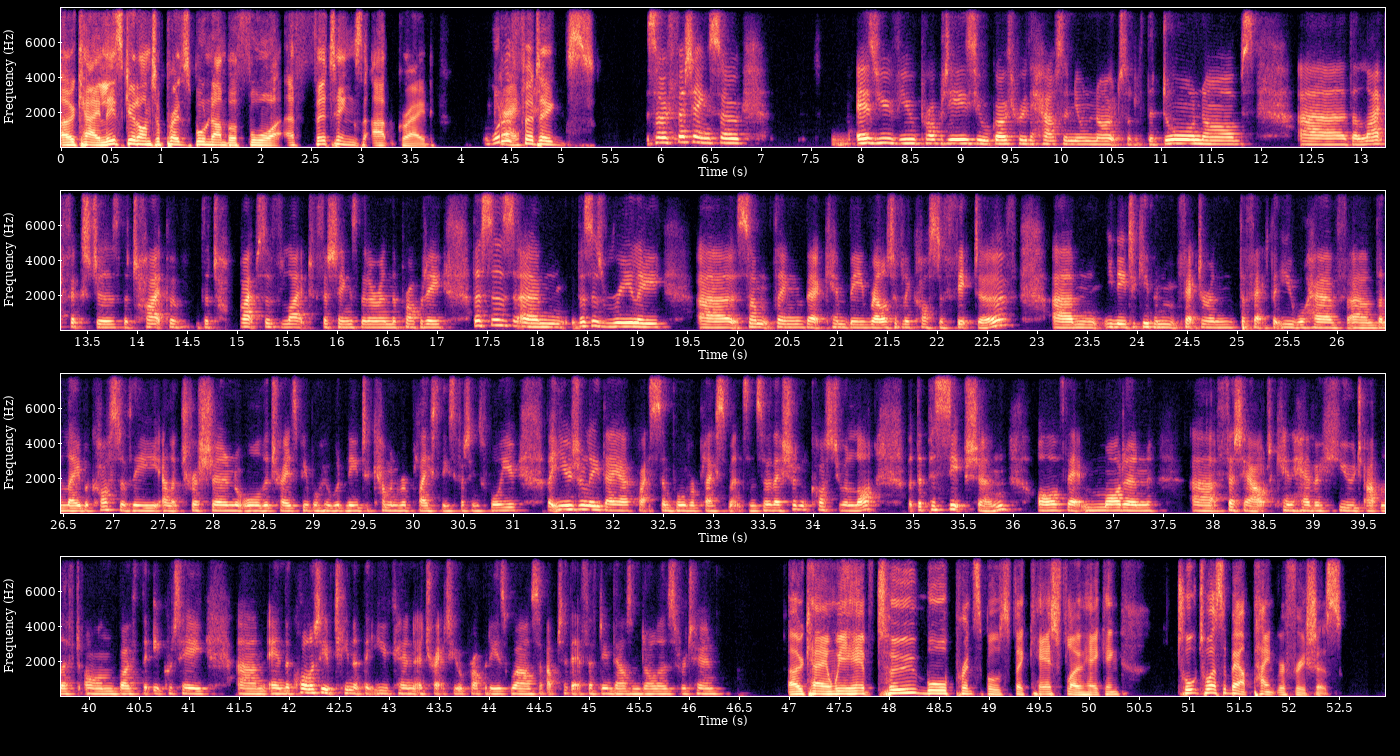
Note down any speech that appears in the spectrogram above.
Okay, let's get on to principle number four, a fittings upgrade. What okay. are fittings? So fittings, so as you view properties, you'll go through the house and you'll note sort of the doorknobs, uh, the light fixtures, the type of the types of light fittings that are in the property. This is um, this is really uh, something that can be relatively cost effective. Um, you need to keep in factor in the fact that you will have um, the labour cost of the electrician or the tradespeople who would need to come and replace these fittings for you. But usually they are quite simple replacements, and so they shouldn't cost you a lot. But the perception of that modern uh, fit out can have a huge uplift on both the equity um, and the quality of tenant that you can attract to your property as well. So up to that $15,000 return. Okay, and we have two more principles for cash flow hacking. Talk to us about paint refreshes.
